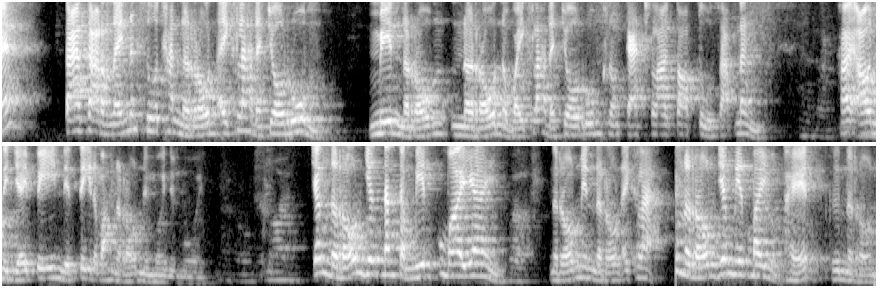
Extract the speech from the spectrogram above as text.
ណាតើករណីហ្នឹងសួរថាណឺរ៉ូនអីខ្លះដែលចូលរួមមាននរោននរោនអ្វីខ្លះដែលចូលរួមក្នុងការឆ្លើយតបទូរស័ព្ទហ្នឹងហើយឲ្យនិយាយពីនីតិរបស់នរោននីមួយនីមួយអញ្ចឹងនរោនយើងដឹងតែមាន3ហើយ ណឺរ៉ូនមានណឺរ៉ូនអីខ្លះណឺរ៉ូនយើងមាន3ប្រភេទគឺណឺរ៉ូន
